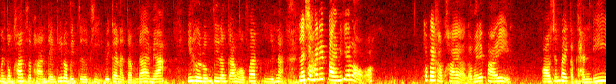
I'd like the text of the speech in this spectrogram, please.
มันตรงข้ามสะพานแดงที่เราไปเจอผีด้วยกันอะจำได้ไหมอะที่เธอล้มตีลังกาหัวฟาดพื้นอะและฉัฉันนไม่ได้ไปไม่ใช่เหรอเธอไปกับใครอะเราไม่ได้ไป อ๋อฉันไปกับแคนดี้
